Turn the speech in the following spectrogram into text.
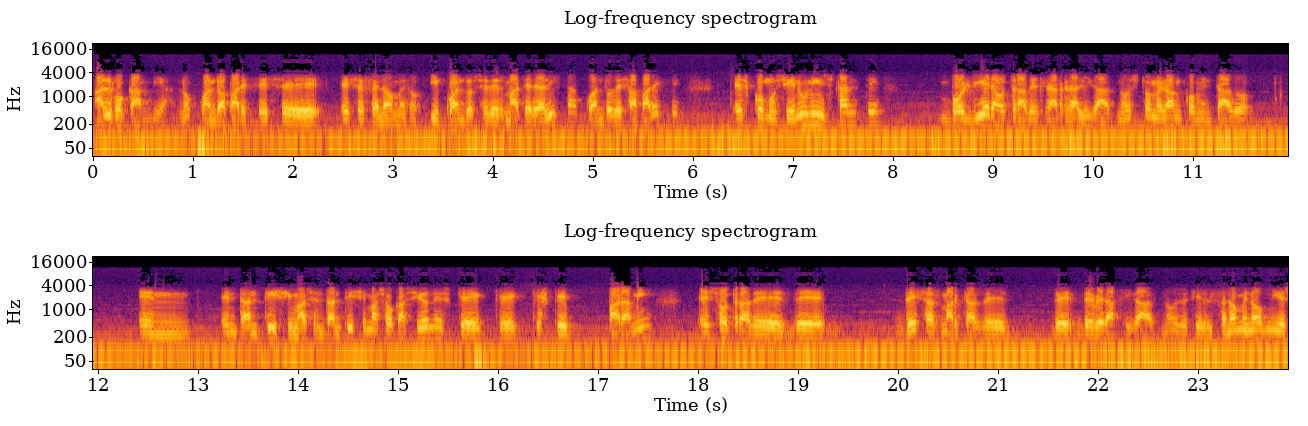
algo cambia, ¿no? Cuando aparece ese, ese fenómeno y cuando se desmaterializa, cuando desaparece, es como si en un instante volviera otra vez la realidad, ¿no? Esto me lo han comentado en, en tantísimas, en tantísimas ocasiones que, es que para mí es otra de, de esas marcas de, de, veracidad, ¿no? Es decir, el fenómeno ovni es,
